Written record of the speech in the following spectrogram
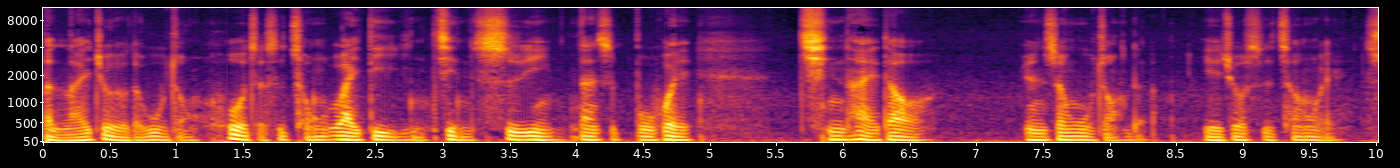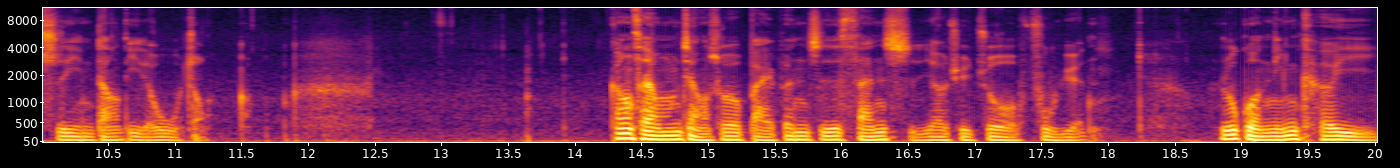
本来就有的物种，或者是从外地引进适应，但是不会侵害到原生物种的，也就是称为适应当地的物种。刚才我们讲说百分之三十要去做复原，如果您可以。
